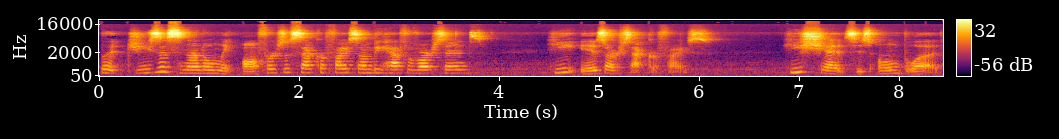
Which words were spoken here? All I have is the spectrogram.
But Jesus not only offers a sacrifice on behalf of our sins, he is our sacrifice. He sheds his own blood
